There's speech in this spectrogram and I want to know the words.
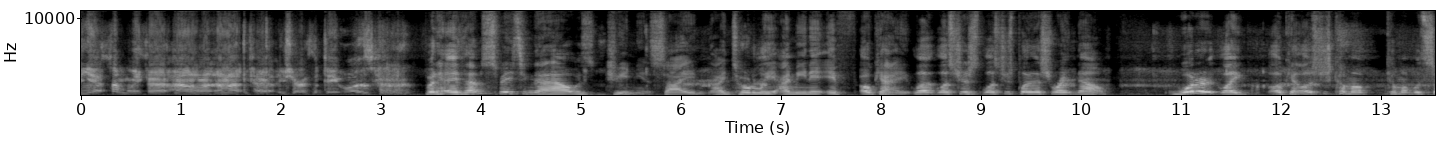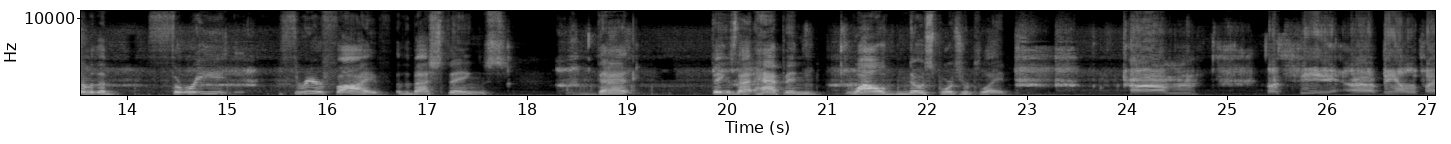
Yeah, something like that. I don't know. I'm not entirely sure what the date was. But hey, them spacing that out was genius. I I totally. I mean, if okay, let, let's just let's just play this right now. what are like okay, let's just come up come up with some of the three three or five of the best things that things that happened while no sports were played. Um, let's see. Uh, being able to play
